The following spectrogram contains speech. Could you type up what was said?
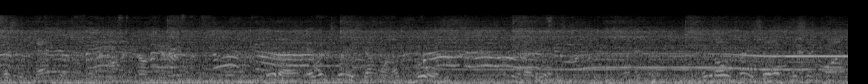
This is. Look at that. Every tree's got one. That's cool. That's a good idea. Look at all the trees. So that's missing one.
